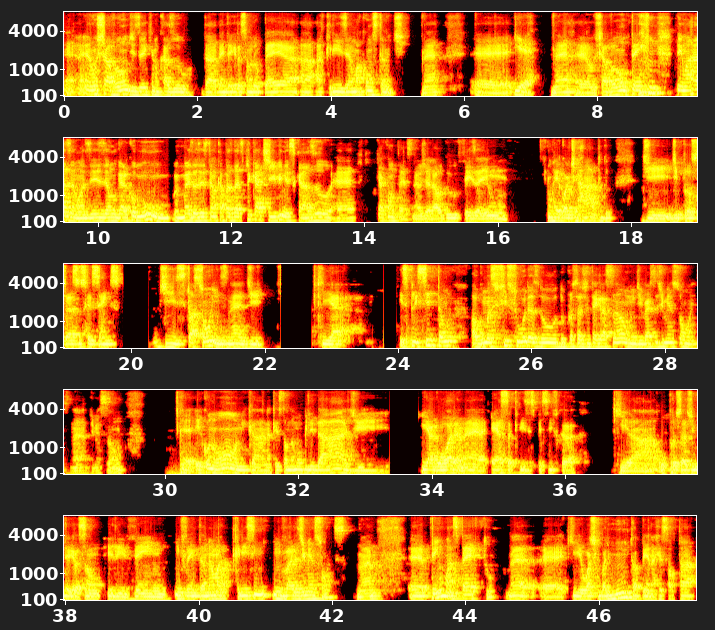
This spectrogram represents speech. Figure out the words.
É, é um chavão dizer que no caso da, da integração europeia a, a, crise é uma constante, né? É, e é, né? É, o chavão tem, tem uma razão, às vezes é um lugar comum, mas às vezes tem uma capacidade explicativa e nesse caso é o que acontece, né? O Geraldo fez aí um, um recorte rápido de, de processos recentes, de situações, né? De que é, explicitam algumas fissuras do, do processo de integração em diversas dimensões, né? Dimensão é, econômica, na questão da mobilidade, e agora, né, essa crise específica que a, o processo de integração ele vem enfrentando é uma crise em, em várias dimensões. Né? É, tem um aspecto né, é, que eu acho que vale muito a pena ressaltar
